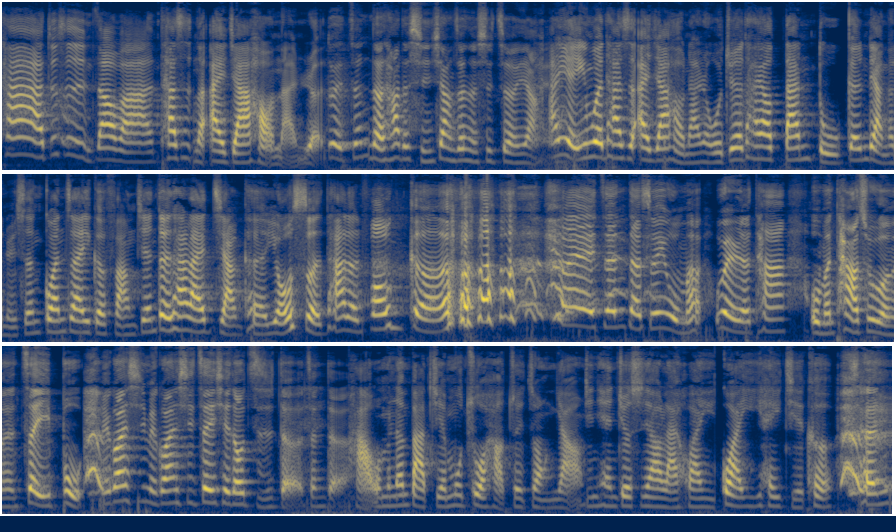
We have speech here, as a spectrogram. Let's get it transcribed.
他就是你知道吧？他是个爱家好男人。对，真的，他的形象真的是这样。他也因为他是爱家好男人，我觉得他要单独跟两个女生关在一个房间，对他来讲可能有损他的风格。对，真的。所以我们为了他，我们踏出我们这一步。没关系，没关系，这一切都值得，真的。好，我们能把节目做好最重要。今天就是要来欢迎怪医黑杰克 陈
